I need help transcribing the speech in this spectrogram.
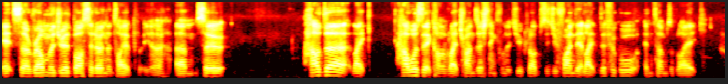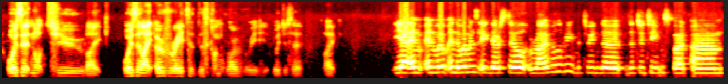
it's a Real Madrid Barcelona type, you know. Um, so how the like how was it kind of like transitioning from the two clubs? Did you find it like difficult in terms of like, or is it not too like, or is it like overrated this kind of rivalry? Would you say like? Yeah, in in, in the women's league, there's still rivalry between the the two teams, but um,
